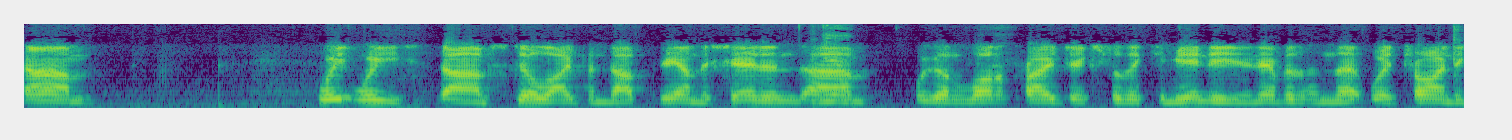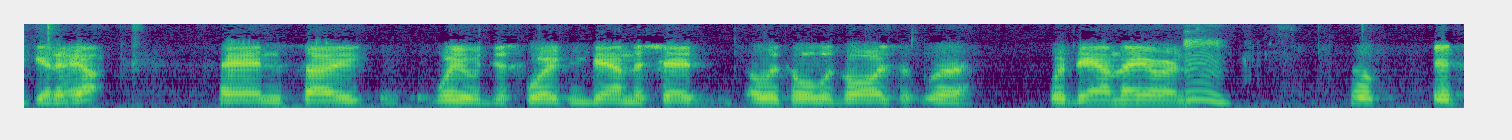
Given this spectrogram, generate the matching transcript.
um, we, we um, still opened up down the shed and um, we've got a lot of projects for the community and everything that we're trying to get out. And so we were just working down the shed with all the guys that were, were down there. And mm. look, it's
